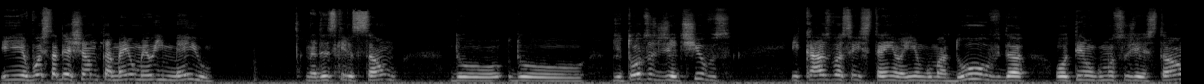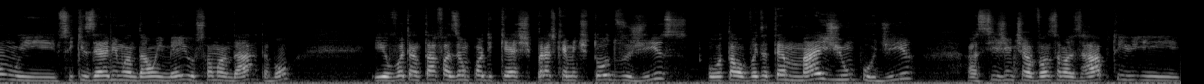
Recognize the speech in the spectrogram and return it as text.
E eu vou estar deixando também o meu e-mail na descrição do, do, de todos os adjetivos. E caso vocês tenham aí alguma dúvida ou tem alguma sugestão e se quiserem me mandar um e-mail, só mandar, tá bom? E eu vou tentar fazer um podcast praticamente todos os dias, ou talvez até mais de um por dia. Assim a gente avança mais rápido e,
